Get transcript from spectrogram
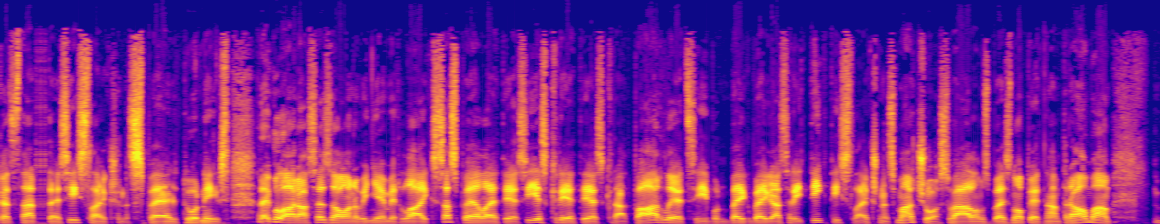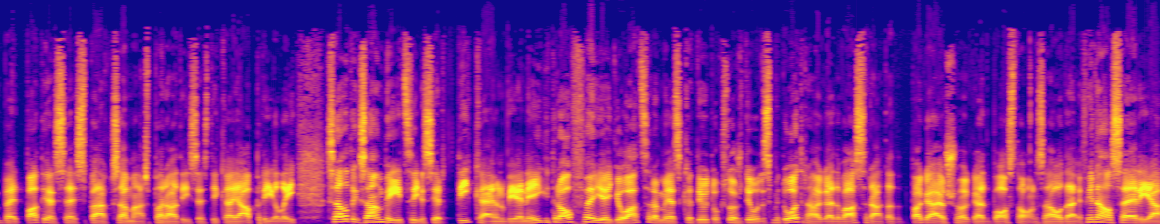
kad startēs izslēgšanas spēle spēļu turnīrs. Regulārā sezona viņiem ir laiks saspēlēties, ieskrieties, krāt pārliecību un beig beigās arī tikt izslēgšanas mačos vēlams bez nopietnām traumām, bet patiesais spēku samērs parādīsies tikai aprīlī. Celtics ambīcijas ir tikai un vienīgi trofeja, jo atceramies, ka 2022. gada vasarā, tātad pagājušo gadu Bostona zaudēja finālsērijā,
